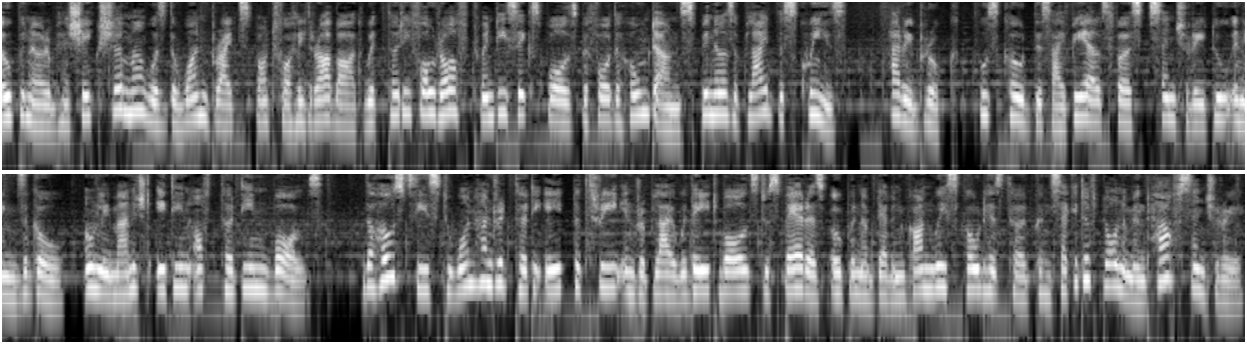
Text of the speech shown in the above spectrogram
Opener Abhishek Sharma was the one bright spot for Hyderabad with 34 off 26 balls before the hometown spinners applied the squeeze. Harry Brook, who scored this IPL's first century two innings ago, only managed 18 off 13 balls. The hosts ceased to 138 to 3 in reply with 8 balls to spare as opener Devon Conway scored his third consecutive tournament half century.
